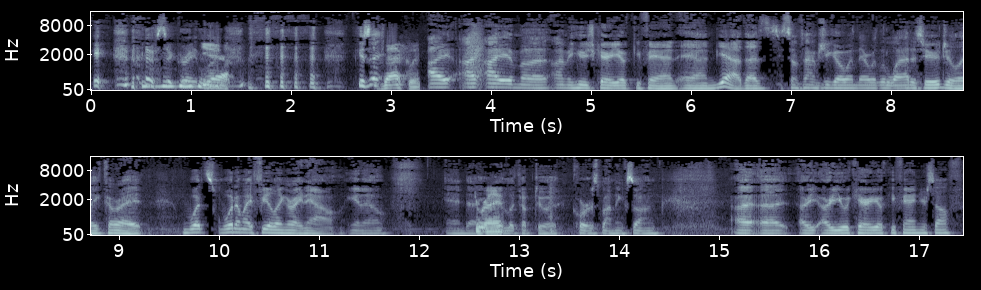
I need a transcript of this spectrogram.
great. It's a great line. Yeah, because exactly. I, I, I am a I'm a huge karaoke fan, and yeah, that's sometimes you go in there with a little attitude. You're like, all right, what's what am I feeling right now? You know, and uh, Right. you look up to a corresponding song. Uh, uh, are are you a karaoke fan yourself?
